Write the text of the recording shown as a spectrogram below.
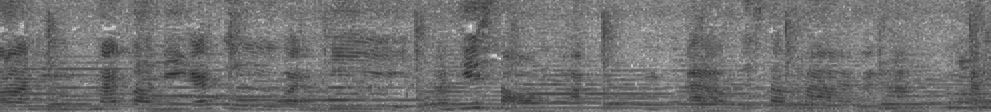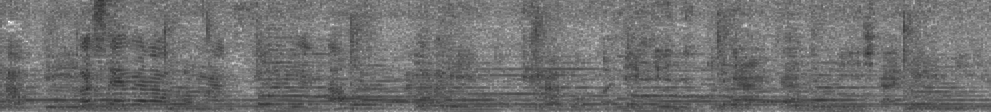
ตอนณตอนนี้ก็คือวันที่วันที่สองพักอ่าพฤษภานะคะนะคะก็ใช้เวลาประมาณ4เดือนเนาะนะคะครับผมอันนี้คือหนึ่งตัวอย่างจากผู้ที่ใช้บีบีนะ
